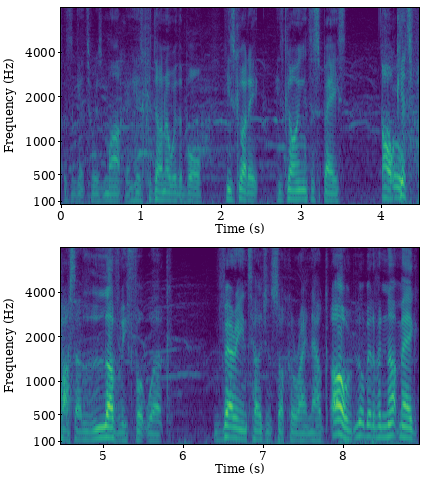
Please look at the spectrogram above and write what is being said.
Doesn't get to his mark, and here's Cardona with the ball. He's got it. He's going into space. Oh, Oof. gets past a lovely footwork. Very intelligent soccer right now. Oh, a little bit of a nutmeg.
